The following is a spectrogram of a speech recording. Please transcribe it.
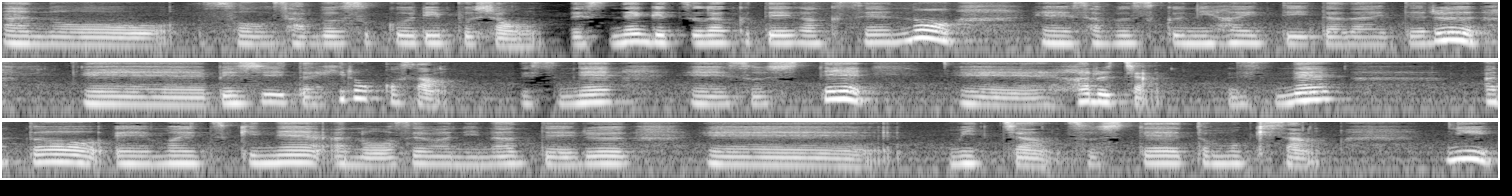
あのそうサブスクリプションですね月額定額制の、えー、サブスクに入っていただいてる、えー、ベジータひろこさんですね、えー、そして、えー、はるちゃんですね。あと、えー、毎月ねあのお世話になっている、えー、みっちゃんそしてともきさんに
